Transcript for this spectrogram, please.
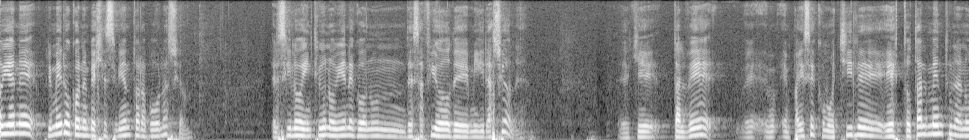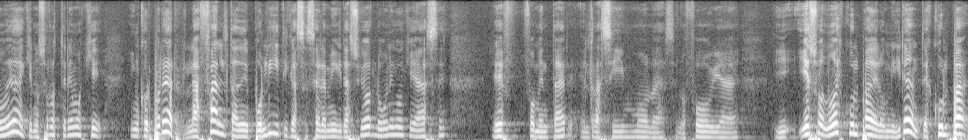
viene primero con envejecimiento de la población. El siglo XXI viene con un desafío de migraciones, eh, que tal vez eh, en países como Chile es totalmente una novedad que nosotros tenemos que incorporar. La falta de políticas hacia la migración lo único que hace es fomentar el racismo, la xenofobia, y, eso no es culpa de los migrantes, es culpa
